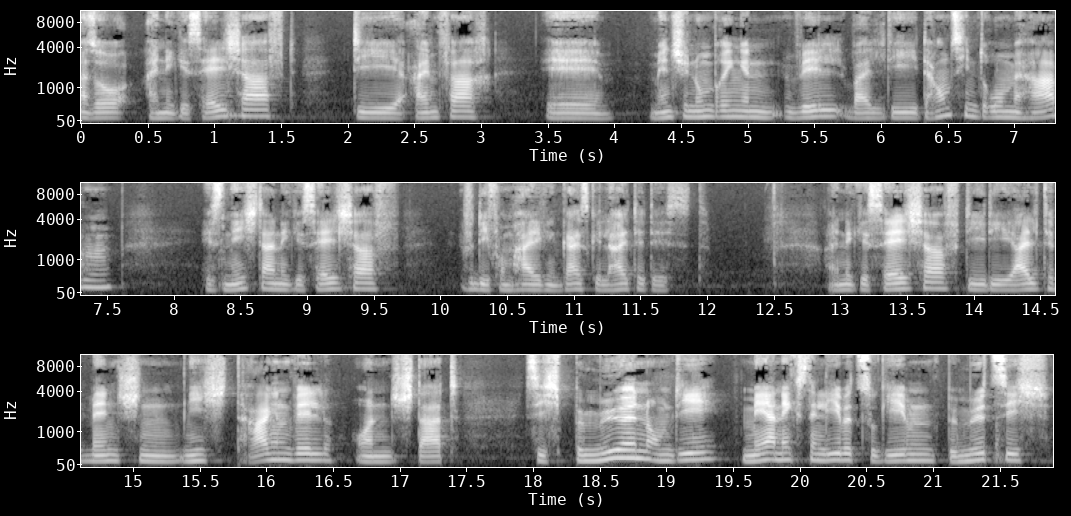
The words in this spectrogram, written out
Also eine Gesellschaft, die einfach äh, Menschen umbringen will, weil die Down-Syndrome haben, ist nicht eine Gesellschaft, die vom Heiligen Geist geleitet ist. Eine Gesellschaft, die die alten Menschen nicht tragen will und statt sich bemühen, um die mehr Nächstenliebe zu geben, bemüht sich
